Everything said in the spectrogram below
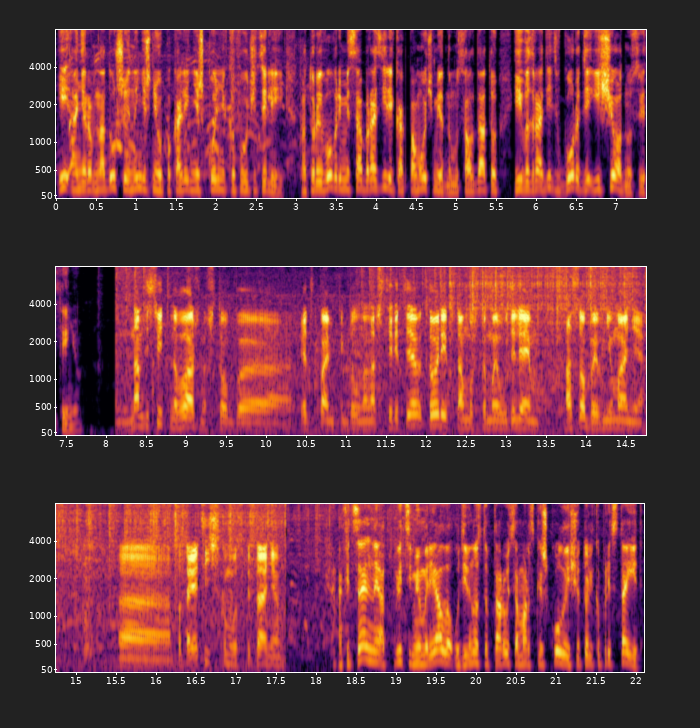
и о неравнодушии нынешнего поколения школьников и учителей, которые вовремя сообразили, как помочь медному солдату и возродить в городе еще одну святыню. Нам действительно важно, чтобы этот памятник был на нашей территории, потому что мы уделяем особое внимание э, патриотическому воспитанию. Официальное открытие мемориала у 92-й Самарской школы еще только предстоит,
